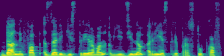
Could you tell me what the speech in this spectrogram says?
Данный факт зарегистрирован в едином реестре проступков.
